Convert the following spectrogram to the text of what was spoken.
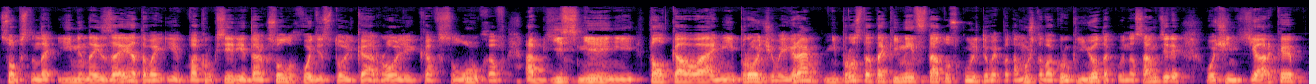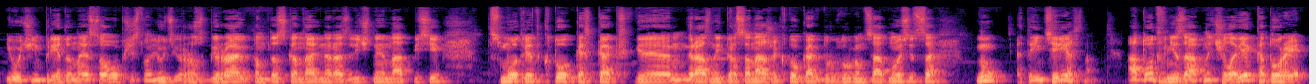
собственно, именно из-за этого и вокруг серии Dark Souls ходит столько роликов, слухов, объяснений, толкований и прочего. Игра не просто так имеет статус культовой, потому что вокруг нее такое, на самом деле, очень яркое и очень преданное сообщество. Люди разбирают там досконально различные надписи, смотрят, кто как, как э, разные персонажи, кто как друг с другом соотносится. Ну, это интересно. А тут внезапно человек, который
